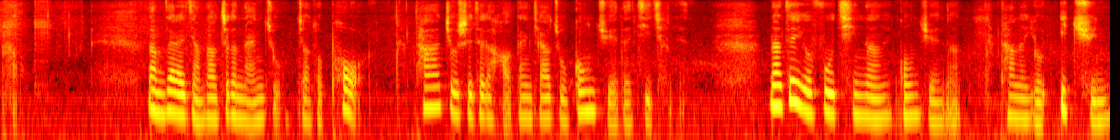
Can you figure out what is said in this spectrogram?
好，那我们再来讲到这个男主叫做 Paul，他就是这个好丹家族公爵的继承人。那这个父亲呢，公爵呢，他呢有一群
